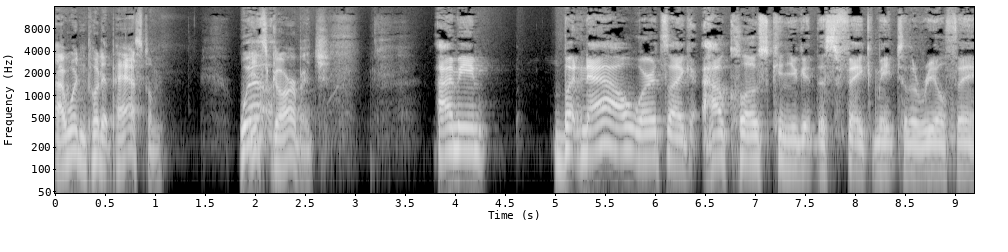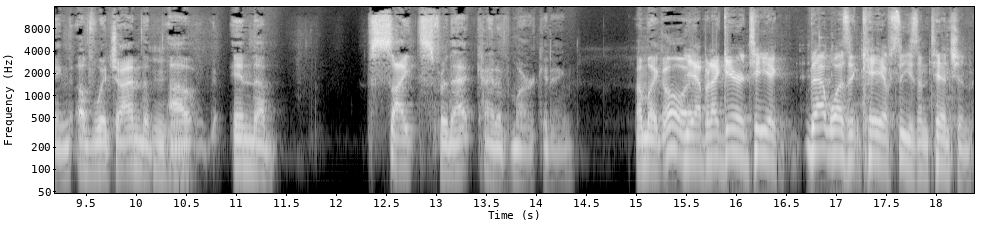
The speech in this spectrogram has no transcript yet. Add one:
I wouldn't put it past them. Well, it's garbage. I mean, but now where it's like, how close can you get this fake meat to the real thing? Of which I'm the uh, in the sites for that kind of marketing. I'm like, oh Yeah, but I guarantee you that wasn't KFC's intention.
